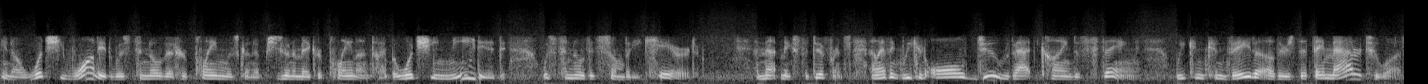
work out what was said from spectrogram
you know what she wanted was to know that her plane was going to she's going to make her plane on time. But what she needed was to know that somebody cared, and that makes the difference. And I think we can all do that kind of thing. We can convey to others that they matter to us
